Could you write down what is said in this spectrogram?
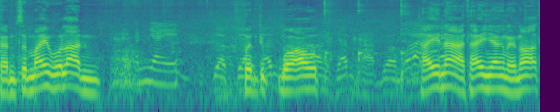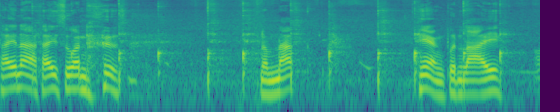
คันสมัยโบราณ มันใหญ่เพิ่นสิบ่เอา แขนขาดย้อนไถหน้าไถหยังหน่อยเนาะไถหน้าไถสวน น้ำหนัก แห้งเพิ่นหลาย เอา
